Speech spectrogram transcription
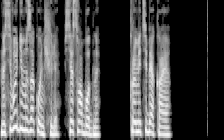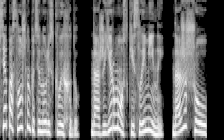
«На сегодня мы закончили, все свободны. Кроме тебя, Кая». Все послушно потянулись к выходу. Даже Ермо с кислой миной, даже Шоу,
